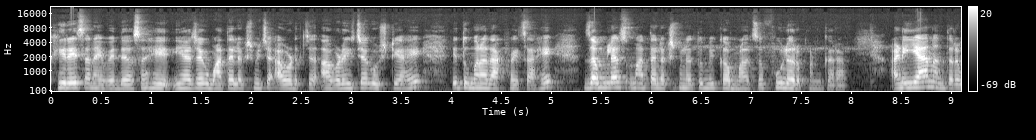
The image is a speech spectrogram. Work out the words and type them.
खिरेचा नैवेद्य असं हे ह्या ज्या माता लक्ष्मीच्या आवडच्या आवडीच्या गोष्टी आहे ते तुम्हाला दाखवायचं आहे. जमल्यास माता लक्ष्मीला तुम्ही कमळाचं फूल अर्पण करा. आणि यानंतर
